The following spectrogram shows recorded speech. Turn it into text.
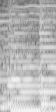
Música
